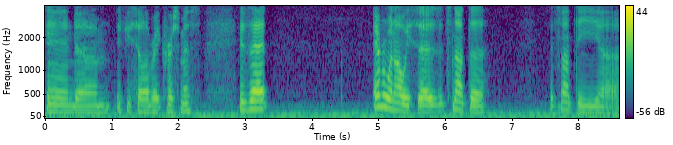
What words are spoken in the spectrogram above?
and um, if you celebrate Christmas? is that everyone always says it's not the it's not the uh,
